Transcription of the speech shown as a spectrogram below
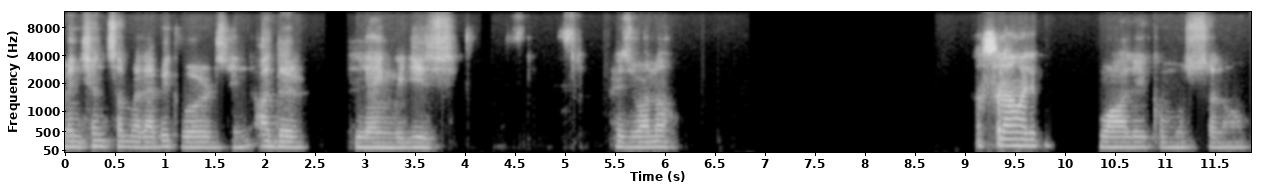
Mention some Arabic words in other languages. Rizwana. السلام عليكم Wa alaikum assalam.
